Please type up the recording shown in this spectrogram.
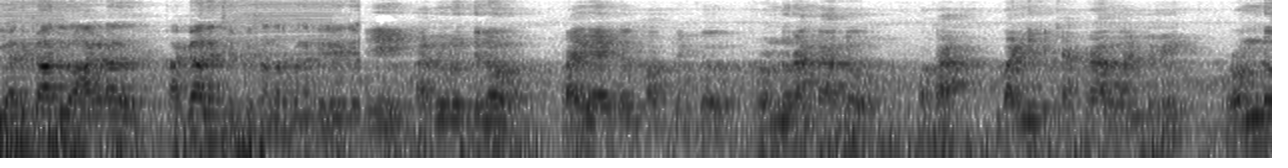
ఈ అధికారులు ఆగడాలు తగ్గాలని చెప్పి సందర్భంగా తెలియజేస్తారు ఈ అభివృద్ధిలో ప్రైవేటు పబ్లిక్ రెండు రంగాలు ఒక బండికి చక్రాలు లాంటివి రెండు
